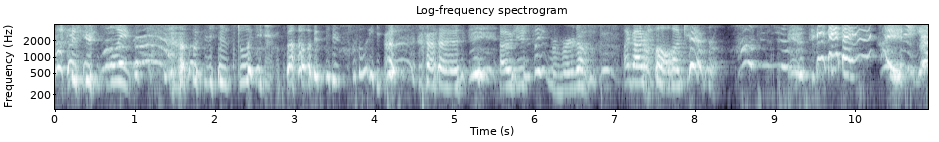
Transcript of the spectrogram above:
How was your sleep? How was your sleep? How was your sleep? How was your sleep, Roberto? I got it all on camera. How did you? How did you get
